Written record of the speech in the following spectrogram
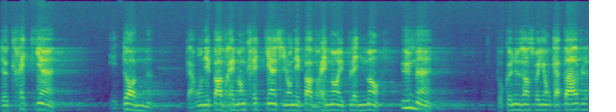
de chrétien et d'homme, car on n'est pas vraiment chrétien si l'on n'est pas vraiment et pleinement humain, pour que nous en soyons capables,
